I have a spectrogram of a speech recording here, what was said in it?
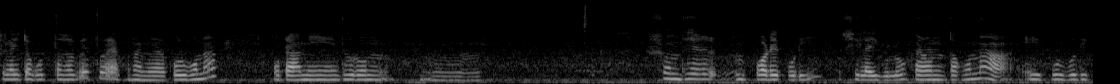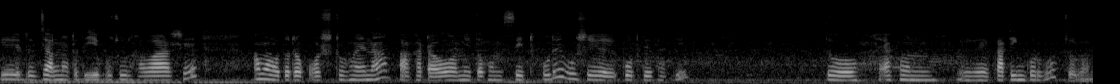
সেলাইটা করতে হবে। তো এখন আমি আর করব না। ওটা আমি ধরুন সন্ধ্যের পরে করি সেলাইগুলো। কারণ তখন না, এই পূর্ব দিকের জানলাটা দিয়ে প্রচুর হাওয়া আসে। আমার অতটা কষ্ট হয় না। পাখাটাও আমি তখন সেট করে বসে করতে থাকি। তো এখন কাটিং করব, চলুন।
